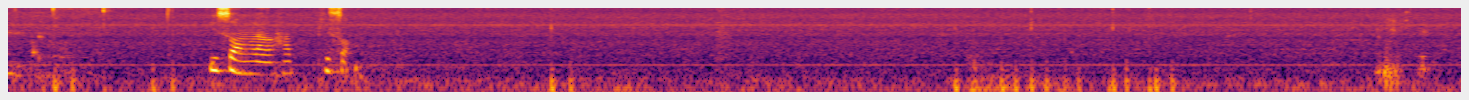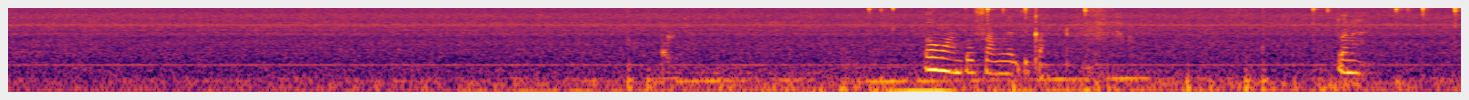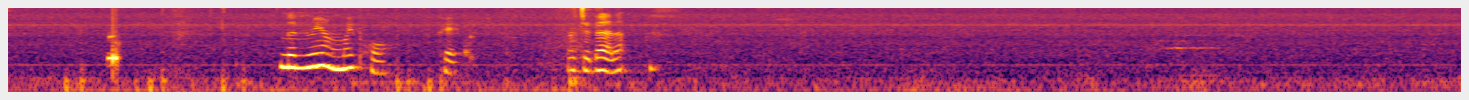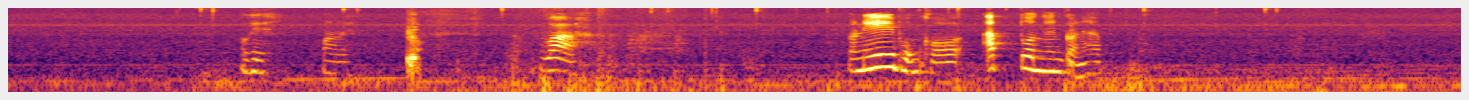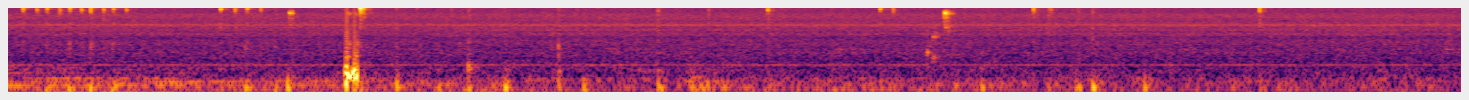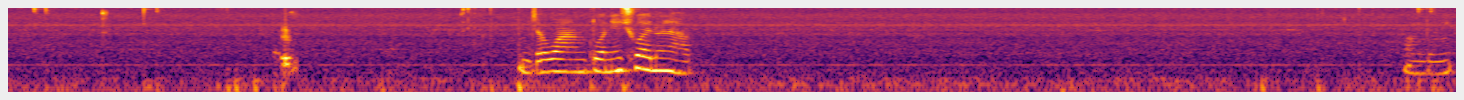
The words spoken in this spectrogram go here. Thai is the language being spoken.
พี่สองเราครับพี่สอง ฟาร์มเงินไปก่อน ตัวไหนะเงินไม่ยังไม่พอ โอเค เราจะได้แล้วโอเควางเลย ว่า ตอนนี้ผมขออัพ ตัวเงินก่อนนะครับ ผมจะวางตัวนี้ช่วยด้วยนะครับ วางตรงนี้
